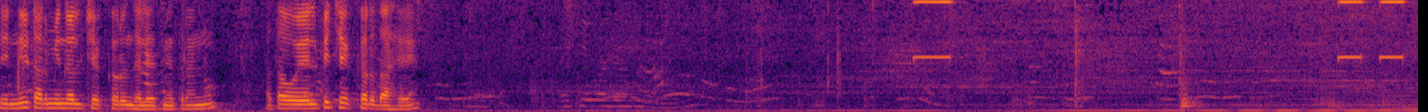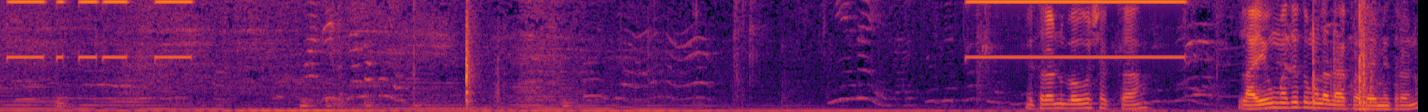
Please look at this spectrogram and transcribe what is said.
तिन्ही टर्मिनल चेक करून झाले आहेत मित्रांनो. आता ओ एल पी चेक करत आहे. मित्रांनो बघू शकता. लाईव्हमध्ये तुम्हाला दाखवत आहे मित्रांनो.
